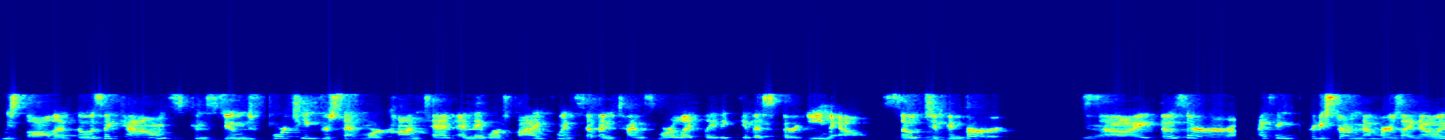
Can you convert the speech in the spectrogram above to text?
we saw that those accounts consumed 14% more content and they were 5.7 times more likely to give us their email. So to convert. Yeah. So I, those are, I think, pretty strong numbers. I know,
